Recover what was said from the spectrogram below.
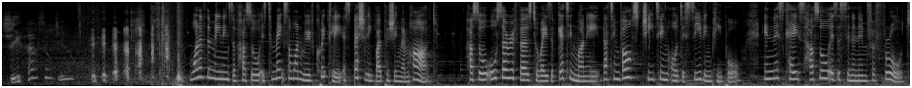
She hustled you. One of the meanings of hustle is to make someone move quickly, especially by pushing them hard. Hustle also refers to ways of getting money that involves cheating or deceiving people. In this case, hustle is a synonym for fraud.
